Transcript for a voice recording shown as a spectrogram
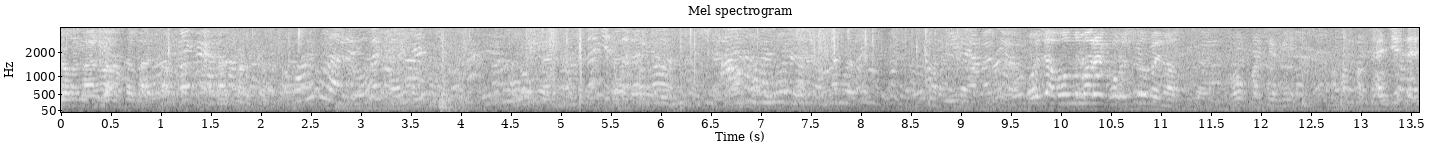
Yok Berkan. Bana mı verdi o? Hocam on numarayı konuşturmayın aslında. Bence de.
